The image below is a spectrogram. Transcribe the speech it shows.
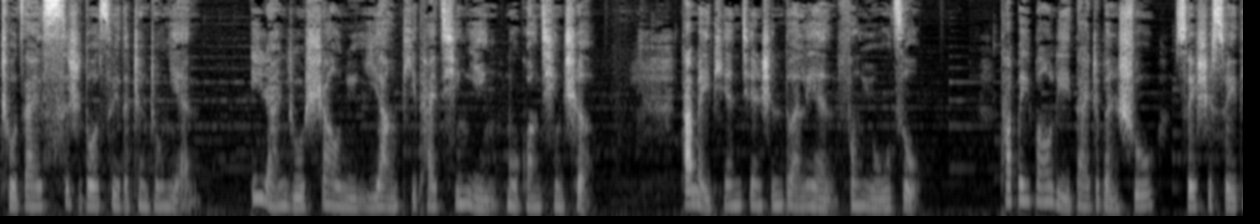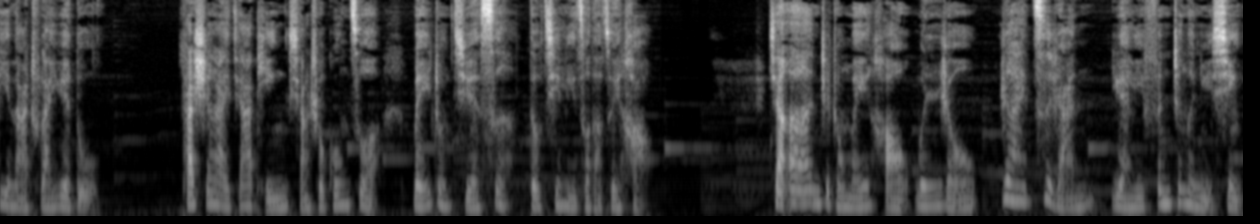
处在四十多岁的正中年，依然如少女一样体态轻盈，目光清澈。她每天健身锻炼，风雨无阻。他背包里带着本书，随时随地拿出来阅读。他深爱家庭，享受工作，每一种角色都尽力做到最好。像安安这种美好、温柔、热爱自然、远离纷争的女性，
